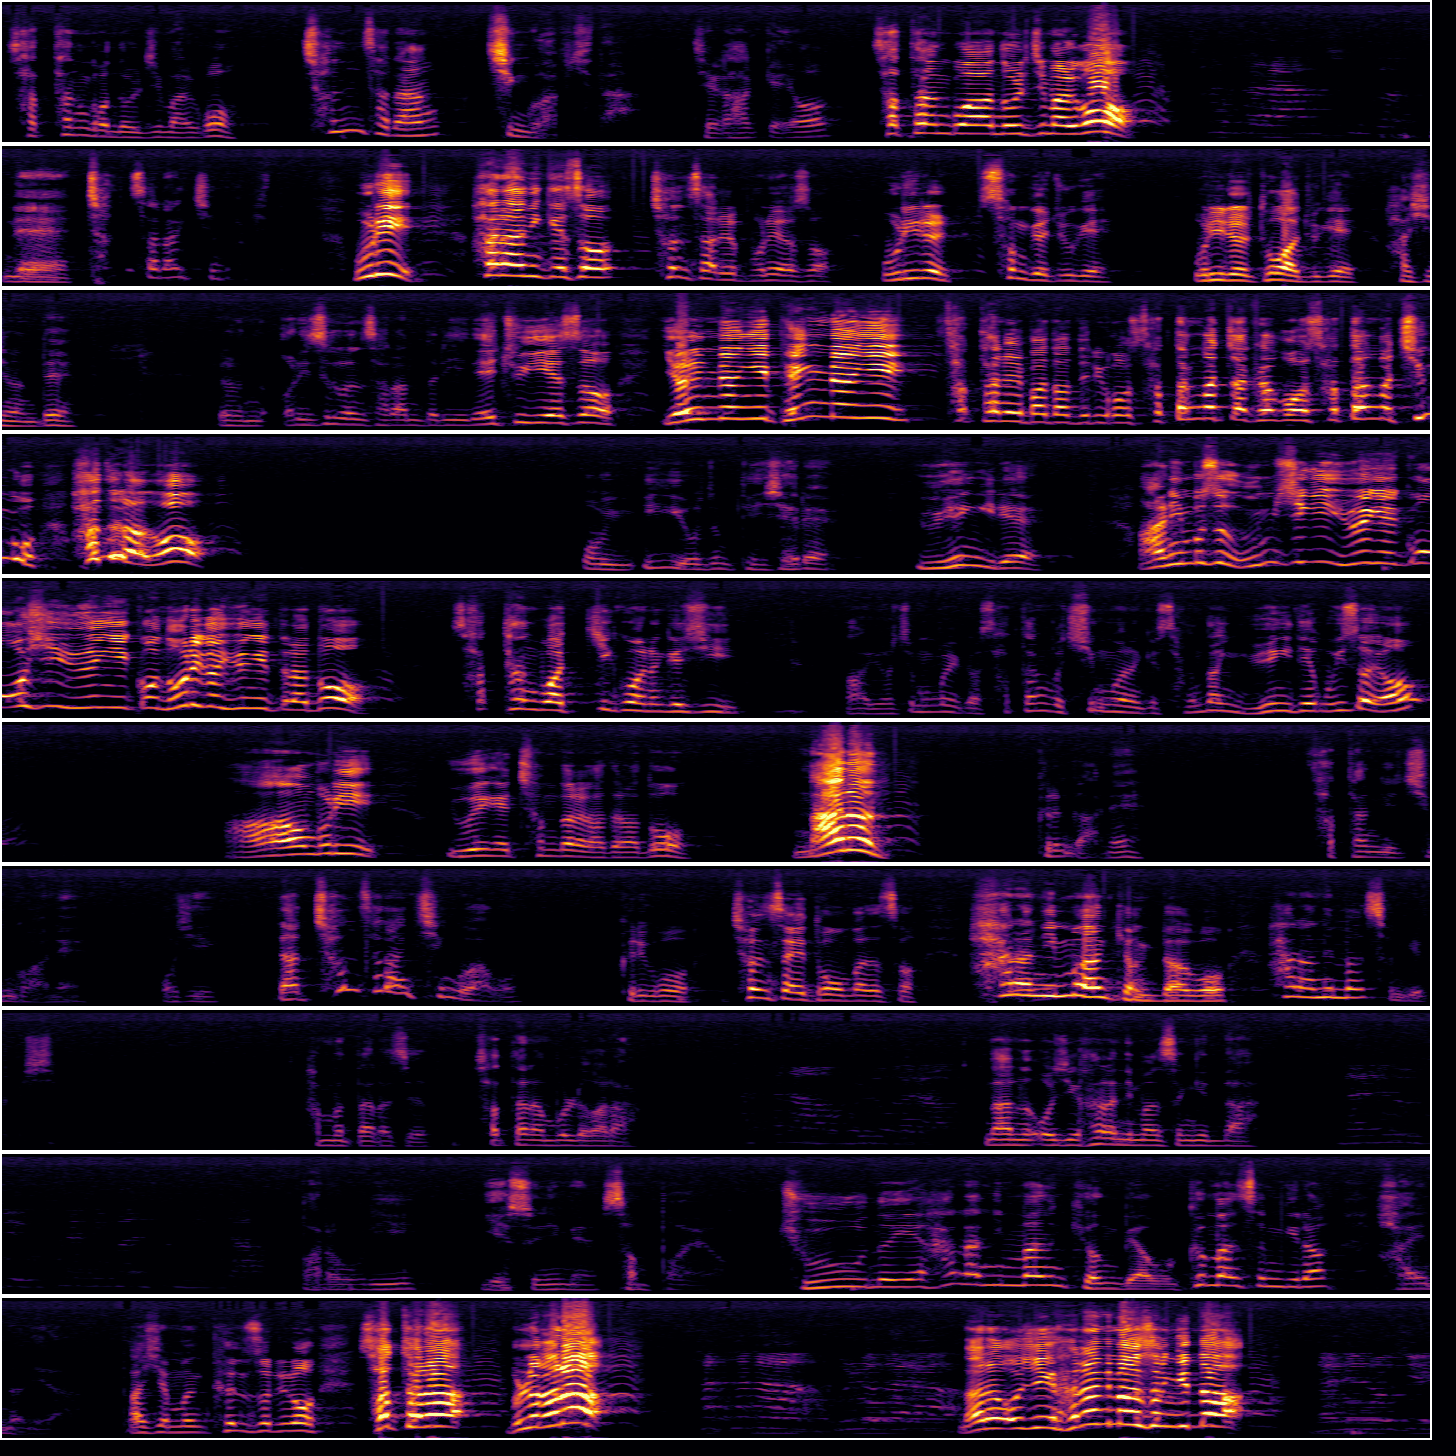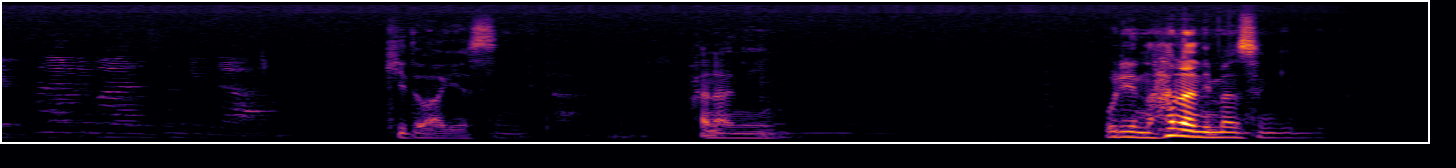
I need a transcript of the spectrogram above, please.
사탄과 놀지 말고 천사랑 친구합시다. 제가 할게요. 사탄과 놀지 말고 네 천사랑 친구합시다. 우리 하나님께서 천사를 보내어서 우리를 섬겨주게 우리를 도와주게 하시는데 여러분 어리석은 사람들이 내 주위에서 열 명이 백 명이 사탄을 받아들이고 사탄과 짝하고 사탄과 친구 하더라도 오 이게 요즘 대세래 유행이래 아니 무슨 음식이 유행했고 옷이 유행했고 노래가 유행했더라도 사탄과 친구하는 것이 아 요즘 보니까 사탄과 친구하는 게 상당히 유행이 되고 있어요. 아무리 유행에 첨단을 가더라도 나는 그런 거 안 해. 사탄과 친구 안 해. 오직 난 천사랑 친구하고 그리고 천사의 도움 받아서 하나님만 경배하고 하나님만 섬길 것입니다. 한번 따라서 사탄아 물러가라. 사탄아 물러가라. 나는 오직 하나님만 섬긴다. 나는 오직 하나님만 섬긴다. 바로 우리 예수님의 선포예요. 주 너의 하나님만 경배하고 그만 섬기라 하였느니라. 다시 한번 큰 소리로 사탄아 물러가라. 사탄아 물러가라. 나는 오직 하나님만 섬긴다. 나는 오직 하나님만 섬긴다. 기도하겠습니다. 하나님, 우리는 하나님만 섬깁니다.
